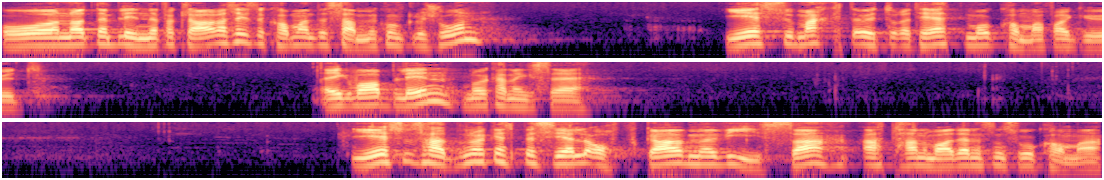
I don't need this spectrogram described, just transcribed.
Og Når den blinde forklarer seg, så kommer han til samme konklusjon. Jesu makt og autoritet må komme fra Gud. Jeg var blind, nå kan jeg se. Jesus hadde nok en spesiell oppgave med å vise at han var den som skulle komme.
